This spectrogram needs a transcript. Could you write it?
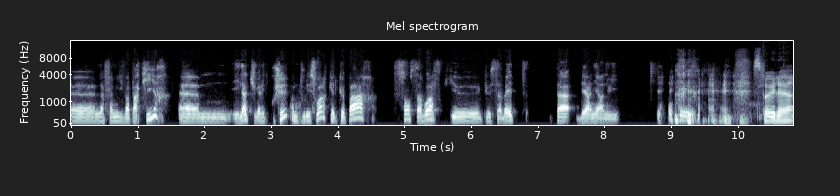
Euh, la famille va partir. Euh, et là, tu vas aller te coucher, comme tous les soirs, quelque part, sans savoir ce que, que ça va être ta dernière nuit. Spoiler.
